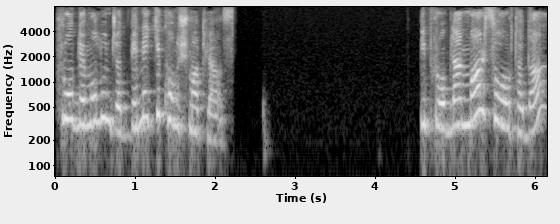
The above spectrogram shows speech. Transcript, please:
problem olunca demek ki konuşmak lazım. Bir problem varsa ortada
